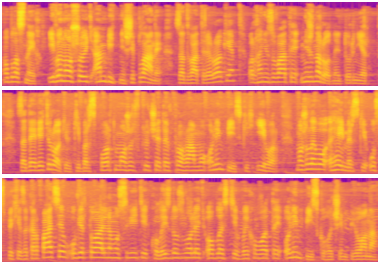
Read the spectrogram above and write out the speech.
обласних і виношують амбітніші плани за 2-3 роки організувати міжнародний турнір. За 9 років кіберспорт можуть включити в програму Олімпійських ігор. Можливо, геймерські успіхи закарпатців у віртуальному світі колись дозволять області виховувати олімпійського чемпіона.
